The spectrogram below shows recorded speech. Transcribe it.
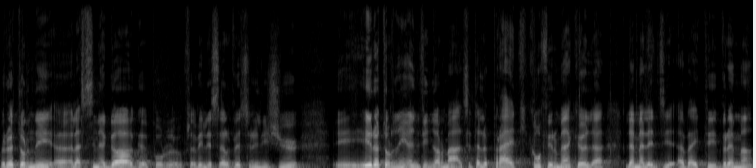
retourner euh, à la synagogue pour, vous savez, les services religieux et, retourner à une vie normale. C'était le prêtre qui confirmait que la, la, maladie avait été vraiment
